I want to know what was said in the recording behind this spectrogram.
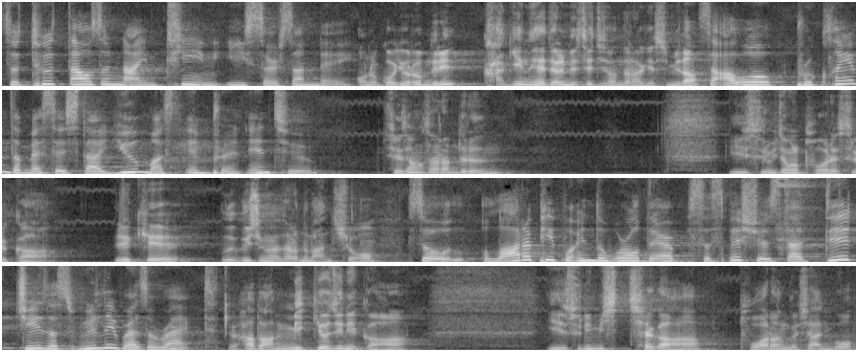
So 2019 Easter Sunday. 오늘 꼭 여러분들이 각인해야 될 메시지 전달하겠습니다. So I will proclaim the message that you must imprint into. 세상 사람들은 예수님이 정말 부활했을까 이렇게 의구심하는 사람도 많죠. So a lot of people in the world they are suspicious that did Jesus really resurrect? 하도 안 믿겨지니까 예수님 시체가 부활한 것이 아니고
